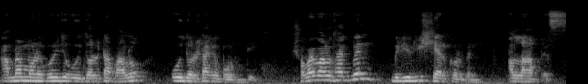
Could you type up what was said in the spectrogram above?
আমরা মনে করি যে ওই দলটা ভালো, ওই দলটাকে ভোট দিই। সবাই ভালো থাকবেন, ভিডিওটি শেয়ার করবেন। আল্লাহ হাফেজ।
